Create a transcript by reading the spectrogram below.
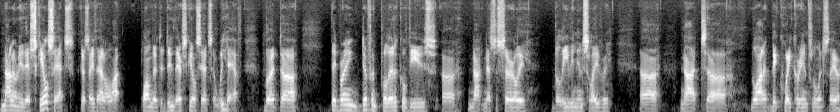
not only their skill sets, because they've had a lot longer to do their skill sets than we have, but uh, they bring different political views, uh, not necessarily believing in slavery, uh, not uh, a lot of big Quaker influence there,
